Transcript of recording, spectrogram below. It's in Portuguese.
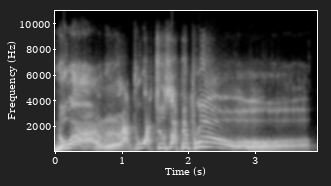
No ar, Rádio WhatsApp Flu!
